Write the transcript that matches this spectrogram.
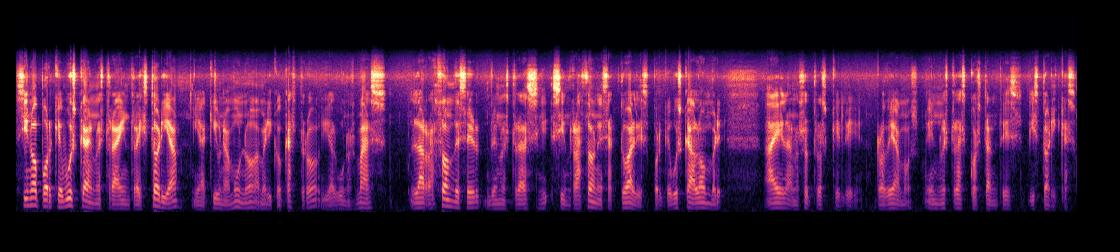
sino porque busca en nuestra intrahistoria, y aquí Unamuno, Américo Castro y algunos más, la razón de ser de nuestras sin razones actuales, porque busca al hombre, a él, a nosotros que le rodeamos, en nuestras constantes históricas.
